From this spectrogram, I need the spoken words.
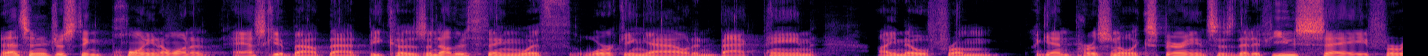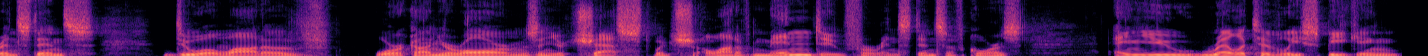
That's an interesting point. I want to ask you about that because another thing with working out and back pain, I know from, again, personal experience is that if you say, for instance, do a lot of work on your arms and your chest, which a lot of men do, for instance, of course, and you, relatively speaking,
